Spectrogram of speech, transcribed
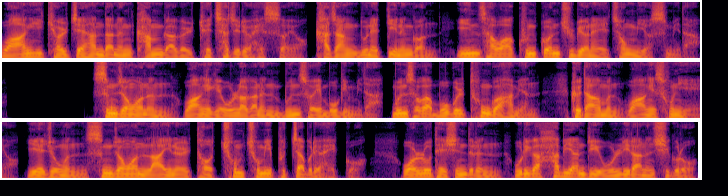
왕이 결제한다는 감각을 되찾으려 했어요. 가장 눈에 띄는 건 인사와 군권 주변의 정리였습니다. 승정원은 왕에게 올라가는 문서의 목입니다. 문서가 목을 통과하면 그 다음은 왕의 손이에요. 예종은 승정원 라인을 더 촘촘히 붙잡으려 했고 원로 대신들은 우리가 합의한 뒤 올리라는 식으로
